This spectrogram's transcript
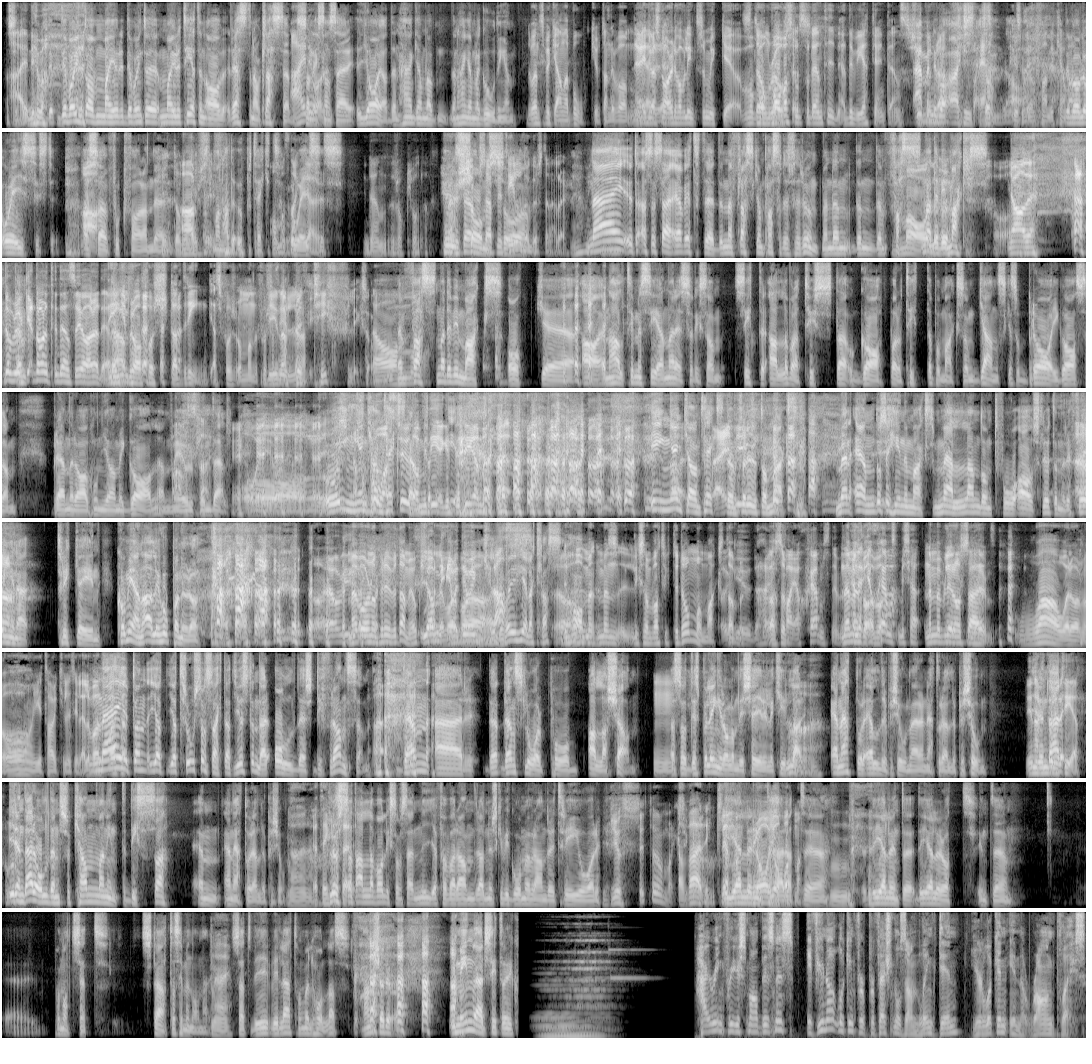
Alltså, Nej, det, var- det, det, var inte av major, det var inte majoriteten av resten av klassen Nej, som liksom så här, ja ja, den här gamla, den här gamla godingen. Det var inte så mycket Anna Bok utan det var Nej, mer- det var snarare, det var väl inte så mycket. Vad, Stone vad, vad var stort på den tiden? Ja, det vet jag inte ens. Nej, men det var 2005, exakt. vad fan det kan Det vara. var väl Oasis typ. Alltså fortfarande, Ja, man hade upptäckt Om man snackar- Oasis. I den rocklådan. Hur Men söp, som söp ni så... till då Gusten eller? Nej, utan, alltså, så här, jag vet inte. Den där flaskan passade sig runt, men den, den, den fastnade Mal vid. Max. Ja, det, de, brukar, de har en tendens att göra det. Det är ingen bra första drink, alltså först, om man Det första är en aperitif liksom. Ja, Den fastnade vid Max och eh, ja, en halvtimme senare så liksom sitter alla bara tysta och gapar och tittar på Max som ganska så bra i gasen bränner av Hon gör mig galen med Ulf Lundell. My- Och ingen kan texten. av mitt för- eget beteende. Ingen kan texten det- förutom Max. Men ändå så hinner Max mellan de två avslutande refrängerna trycka in, kom igen allihopa nu då. Men var det några brudar med också? Ja, men- men det var ju en klass. Det var ju hela klassen. Jaha, men, men liksom, vad tyckte de om Max då? Åh, Gud, det här, Alltså, fan, jag skäms nu. Nej, men Eller, jag skäms med kär... nej men blev de så här, wow, eller var de, åh, en gitarrkille till? Eller var, Nej, var, utan jag, jag tror som sagt att just den där åldersdifferensen, den, är, den, den slår på alla kön. Mm. Alltså, det spelar ingen roll om det är tjejer eller killar. En ett år äldre person är en ett år äldre person. Det är en I den, där, I den där åldern så kan man inte dissa en, en ett år äldre person. Nej, nej. Plus här, att alla var liksom så här nya för varandra, nu ska vi gå med varandra i tre år. Bjussigt av Max. ja, jag. Det verkligen. gäller Bra inte här att... Eh, Mm. det, gäller inte, det gäller att inte eh, på något sätt stöta sig med någon här. Nej. Så att vi, vi lät honom väl hållas. Han körde, I min värld sitter han i Hiring for your small business? If you're not looking for professionals on LinkedIn, you're looking in the wrong place.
